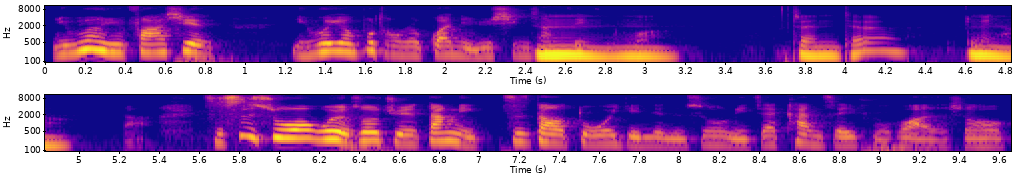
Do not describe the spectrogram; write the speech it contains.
你会会发现，你会用不同的观点去欣赏这幅画。真的，对嗯只是说，我有时候觉得，当你知道多一点点的时候，你在看这一幅画的时候，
